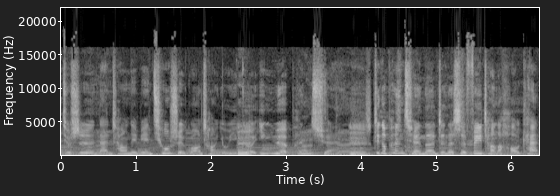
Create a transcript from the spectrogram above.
就是南昌那边秋水广场有一个音乐喷泉，嗯嗯，这个喷泉呢真的是非常的好看，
